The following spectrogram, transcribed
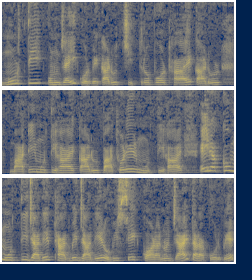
মূর্তি অনুযায়ী করবে। কারুর চিত্রপট হয়, কারুর মাটির মূর্তি হয়, কারুর পাথরের মূর্তি হয়। এইরকম মূর্তি যাদের থাকবে, যাদের অভিষেক করানো যায়, তারা করবে।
